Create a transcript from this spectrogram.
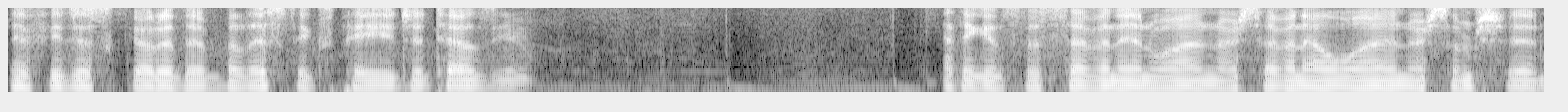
If you just go to the ballistics page, it tells you. I think it's the 7N1 or 7L1 or some shit.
